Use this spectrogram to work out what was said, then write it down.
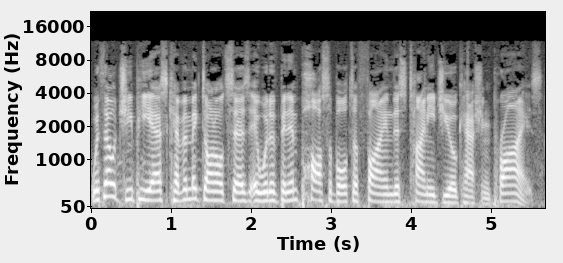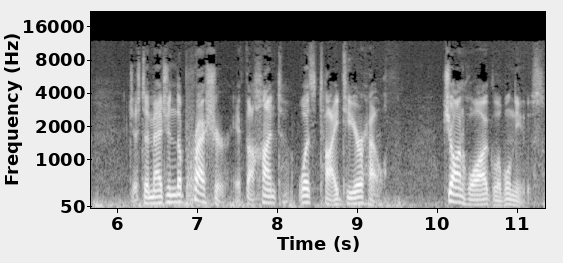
Without GPS, Kevin McDonald says it would have been impossible to find this tiny geocaching prize. Just imagine the pressure if the hunt was tied to your health. John Hua, Global News.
